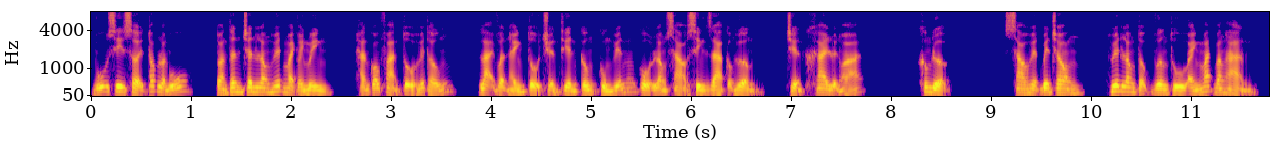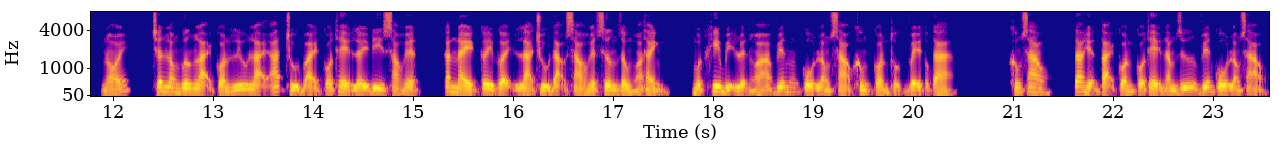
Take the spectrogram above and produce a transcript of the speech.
Vũ si sợi tóc loạn vũ, toàn thân chân long huyết mạch anh minh, hắn có phản tổ huyết thống, lại vận hành tổ truyền thiên công cùng viễn cổ long xảo sinh ra cộng hưởng, triển khai luyện hóa. Không được. Sao huyệt bên trong, huyết long tộc vương thú ánh mắt băng hàn, nói, chân long vương lại còn lưu lại át chủ bài có thể lấy đi xào huyệt căn này cây gậy là chủ đạo xào huyệt xương rồng hóa thành, một khi bị luyện hóa viễn cổ long xào không còn thuộc về tộc ta. Không sao, ta hiện tại còn có thể nắm giữ viễn cổ long xào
